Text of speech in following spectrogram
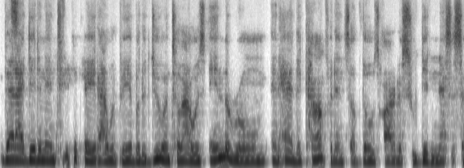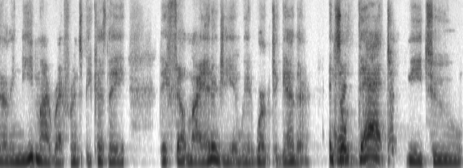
that I didn't anticipate I would be able to do until I was in the room and had the confidence of those artists who didn't necessarily need my reference because they they felt my energy and we had worked together. And so that took me to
